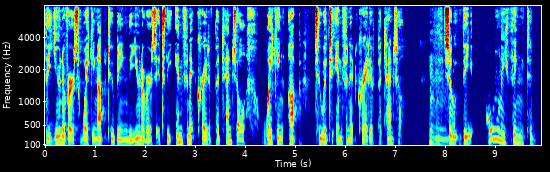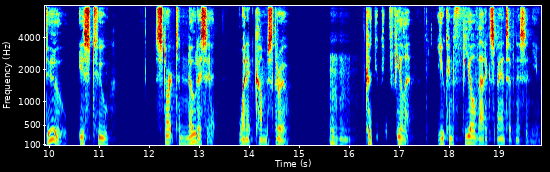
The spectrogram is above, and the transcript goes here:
the universe waking up to being the universe. It's the infinite creative potential waking up to its infinite creative potential. Mm-hmm. So the only thing to do is to start to notice it when it comes through. Because mm-hmm. you can feel it. You can feel that expansiveness in you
